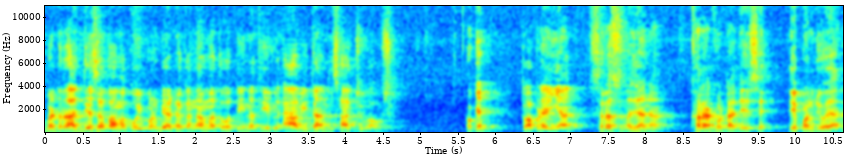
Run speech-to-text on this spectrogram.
બટ રાજ્યસભામાં કોઈ પણ બેઠક અનામત હોતી નથી, એટલે આ વિધાન સાચું આવશે. ઓકે? તો આપણે અહીંયા સરસ મજાના ખરા ખોટા જે છે એ પણ જોયા.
